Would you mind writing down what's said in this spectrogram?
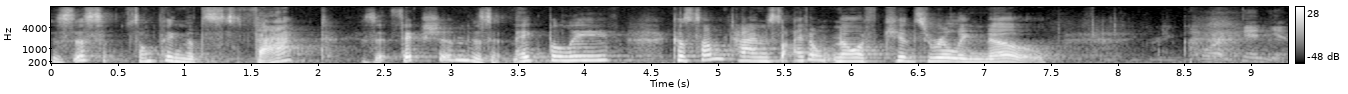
is this something that's fact? Is it fiction? Is it make believe? Because sometimes I don't know if kids really know Or opinion.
